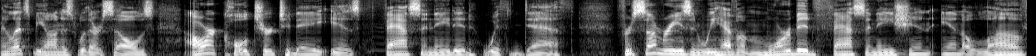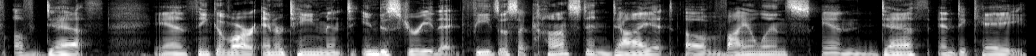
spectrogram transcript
And let's be honest with ourselves, our culture today is fascinated with death. For some reason, we have a morbid fascination and a love of death. And think of our entertainment industry that feeds us a constant diet of violence and death and decay.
